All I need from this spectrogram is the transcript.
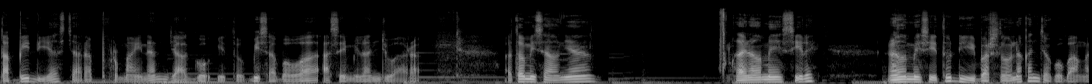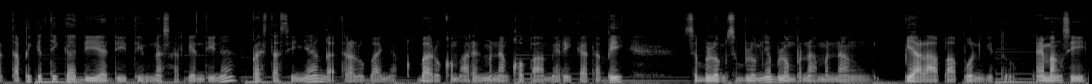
tapi dia secara permainan jago gitu bisa bawa AC Milan juara. Atau misalnya Lionel Messi deh Lionel Messi itu di Barcelona kan jago banget, tapi ketika dia di timnas Argentina prestasinya nggak terlalu banyak. Baru kemarin menang Copa America, tapi sebelum-sebelumnya belum pernah menang piala apa pun gitu. Emang sih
